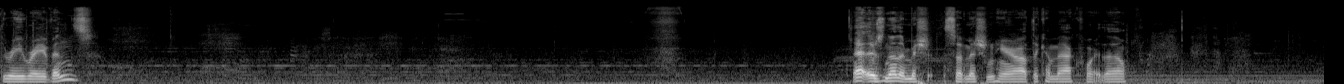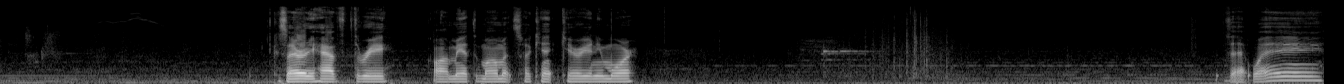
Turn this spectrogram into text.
Three ravens. Ah, there's another mission submission here. I'll have to come back for it though. Because I already have three on me at the moment, so I can't carry any more. That way.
